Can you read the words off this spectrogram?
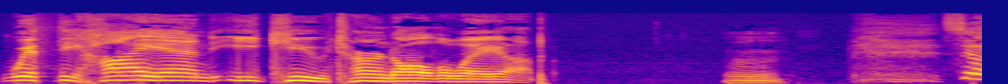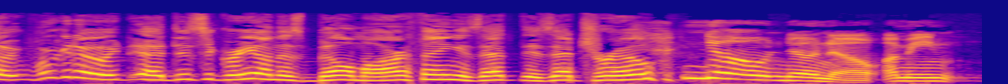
with the high end EQ turned all the way up. So we're going to uh, disagree on this Bill Maher thing. Is that is that true? No, no, no. I mean,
